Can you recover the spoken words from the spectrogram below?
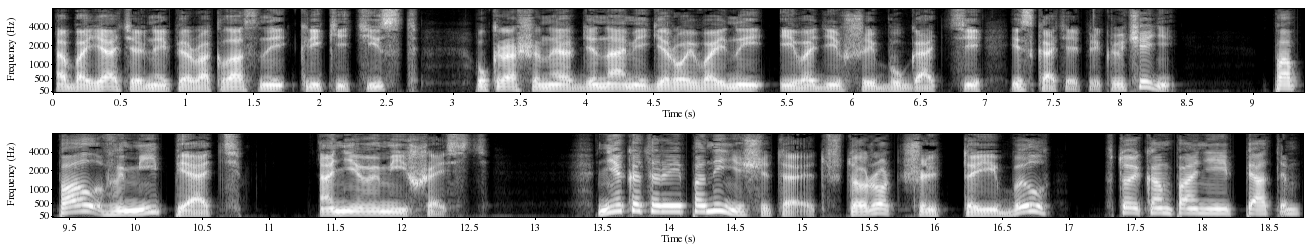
обаятельный первоклассный крикетист, украшенный орденами Герой войны и водивший Бугатти Искатель приключений, попал в Ми-5, а не в Ми-6. Некоторые поныне считают, что Ротшильд-то и был в той компании пятым.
